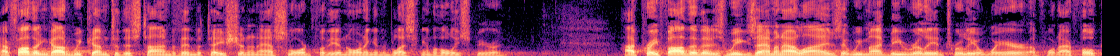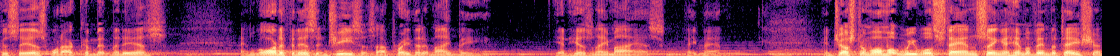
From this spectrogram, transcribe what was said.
Our Father and God, we come to this time of invitation and ask, Lord, for the anointing and the blessing of the Holy Spirit. I pray, Father, that as we examine our lives, that we might be really and truly aware of what our focus is, what our commitment is. And Lord, if it isn't Jesus, I pray that it might be. In His name I ask. Amen. In just a moment, we will stand, sing a hymn of invitation.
